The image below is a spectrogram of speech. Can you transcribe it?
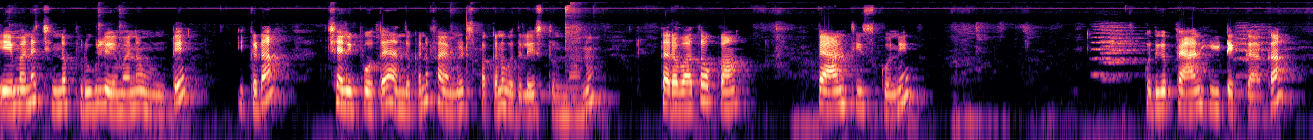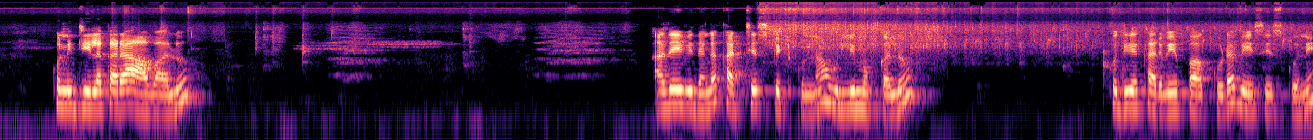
ఏమైనా చిన్న పురుగులు ఏమైనా ఉంటే ఇక్కడ చనిపోతాయి. అందుకని ఫైవ్ మినిట్స్ పక్కన వదిలేస్తున్నాను. తర్వాత ఒక ప్యాన్ తీసుకొని కొద్దిగా ప్యాన్ హీట్ ఎక్కాక కొన్ని జీలకర్ర ఆవాలు అదేవిధంగా కట్ చేసి పెట్టుకున్న ఉల్లి ముక్కలు కొద్దిగా కరివేపాకు కూడా వేసేసుకొని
